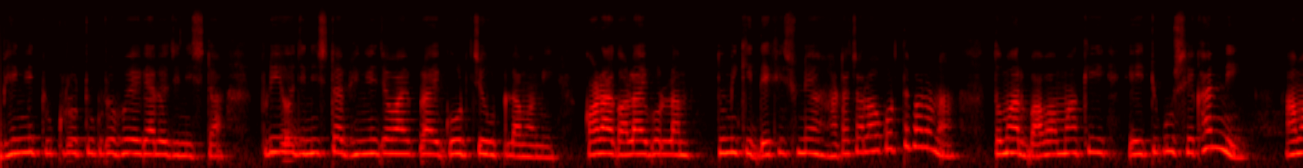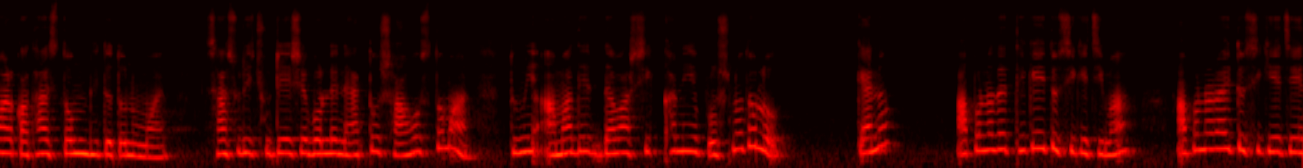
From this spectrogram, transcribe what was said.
ভেঙে টুকরো টুকরো হয়ে গেল জিনিসটা। প্রিয় জিনিসটা ভেঙে যাওয়ায় প্রায় গর্জে উঠলাম আমি। কড়া গলায় বললাম তুমি কি দেখে শুনে হাঁটাচলাও করতে পারো না? তোমার বাবা মা কি এইটুকু শেখাননি? আমার কথা স্তম্ভিত তনুময়। শাশুড়ি ছুটে এসে বললেন, এত সাহস তোমার? তুমি আমাদের দেওয়া শিক্ষা নিয়ে প্রশ্ন তোলো? কেন? আপনাদের থেকেই তো শিখেছি মা। আপনারাই তো শিখিয়েছেন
